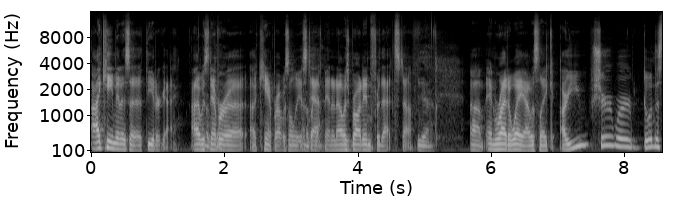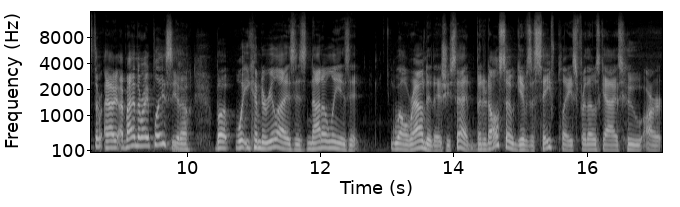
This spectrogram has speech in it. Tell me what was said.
I came in as a theater guy. I was never a, a camper. I was only a staff man, and I was brought in for that stuff. Yeah. Um, and right away, I was like, "Are you sure we're doing this? Uh, am I in the right place?" You know. But what you come to realize is not only is it well rounded, as you said, but it also gives a safe place for those guys who are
